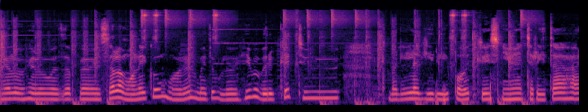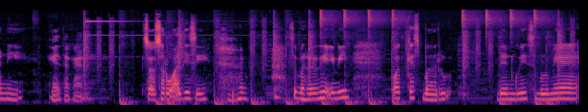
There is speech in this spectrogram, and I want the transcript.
Hello, hello, what's up guys? Assalamualaikum warahmatullahi wabarakatuh. Kembali lagi di podcastnya Cerita Hani Gitu kan? So seru aja sih. Sebenarnya ini podcast baru Dan gue sebelumnya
